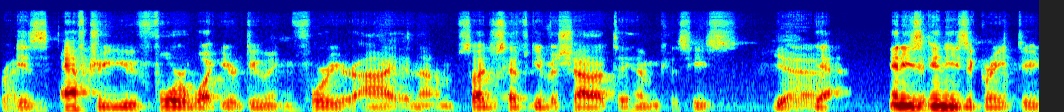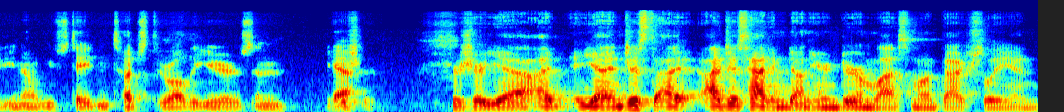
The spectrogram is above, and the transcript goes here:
right. is after you for what you're doing for your eye and um so i just have to give a shout out to him because he's yeah, yeah. And he's and he's a great dude you know we've stayed in touch through all the years and yeah For sure. For sure. Yeah. I yeah, and just I I just had him down here in Durham last month actually, and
